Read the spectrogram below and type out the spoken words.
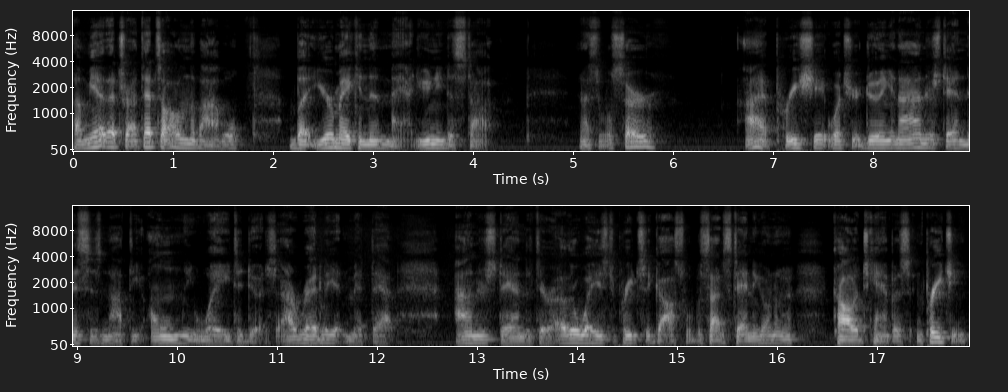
um, yeah, that's right. That's all in the Bible. But you're making them mad. You need to stop. And I said, Well, sir, I appreciate what you're doing, and I understand this is not the only way to do it. So I readily admit that. I understand that there are other ways to preach the gospel besides standing on a college campus and preaching.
